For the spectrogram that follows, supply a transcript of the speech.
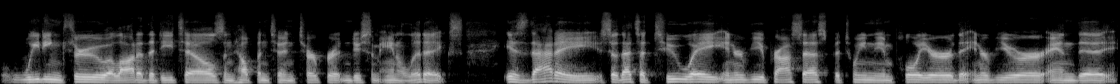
weeding through a lot of the details and helping to interpret and do some analytics is that a so that's a two-way interview process between the employer the interviewer and the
